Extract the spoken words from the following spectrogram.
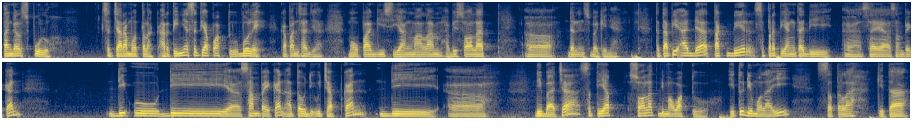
tanggal 10 secara mutlak. Artinya setiap waktu boleh kapan saja, mau pagi, siang, malam, habis sholat uh, dan lain sebagainya. Tetapi ada takbir seperti yang tadi uh, saya sampaikan di disampaikan atau diucapkan di uh, dibaca setiap sholat lima waktu. Itu dimulai setelah kita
